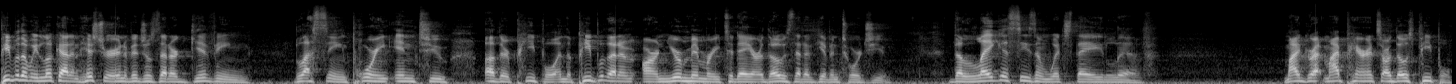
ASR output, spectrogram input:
People that we look at in history are individuals that are giving, blessing, pouring into other people. And the people that are in your memory today are those that have given towards you, the legacies in which they live. My, my parents are those people,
